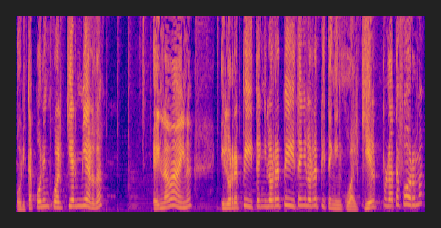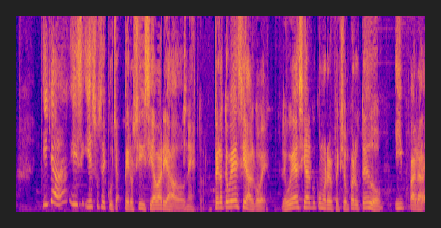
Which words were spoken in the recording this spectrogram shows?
ahorita ponen cualquier mierda en la vaina y lo repiten y lo repiten y lo repiten en cualquier plataforma y ya, y, y eso se escucha. Pero sí, sí ha variado, Néstor. Pero te voy a decir algo, ve. Le voy a decir algo como reflexión para ustedes dos y para, Ok.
